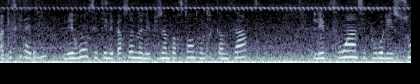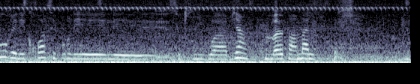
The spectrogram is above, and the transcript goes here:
Ah, Qu'est-ce qu'il a dit? Les ronds, c'était les personnes les plus importantes, un truc comme ça. Les points, c'est pour les sourds et les croix, c'est pour les, ceux qui voient bien, enfin mal. Euh,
